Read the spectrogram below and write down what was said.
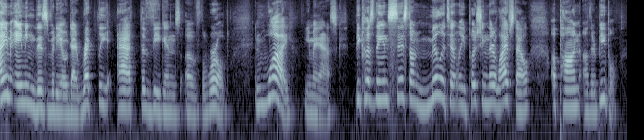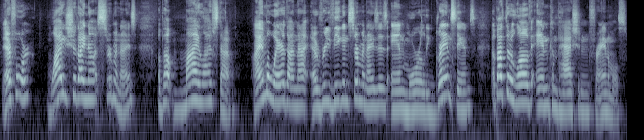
I am aiming this video directly at the vegans of the world. And why, you may ask? Because they insist on militantly pushing their lifestyle upon other people. Therefore, why should I not sermonize about my lifestyle? I am aware that not every vegan sermonizes and morally grandstands about their love and compassion for animals.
